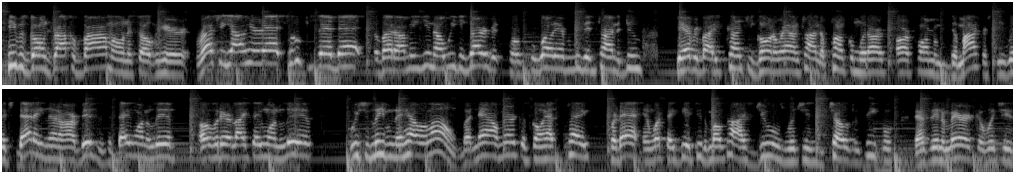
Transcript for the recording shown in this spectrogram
he was going to drop a bomb on us over here. Russia, y'all hear that? Putin said that. But I mean, you know, we deserve it for, for whatever we've been trying to do to everybody's country, going around trying to punk them with our, our form of democracy, which that ain't none of our business. If they want to live over there like they want to live, we should leave them the hell alone. But now America's going to have to pay for that and what they did to the Most High's jewels, which is chosen people that's in America, which is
